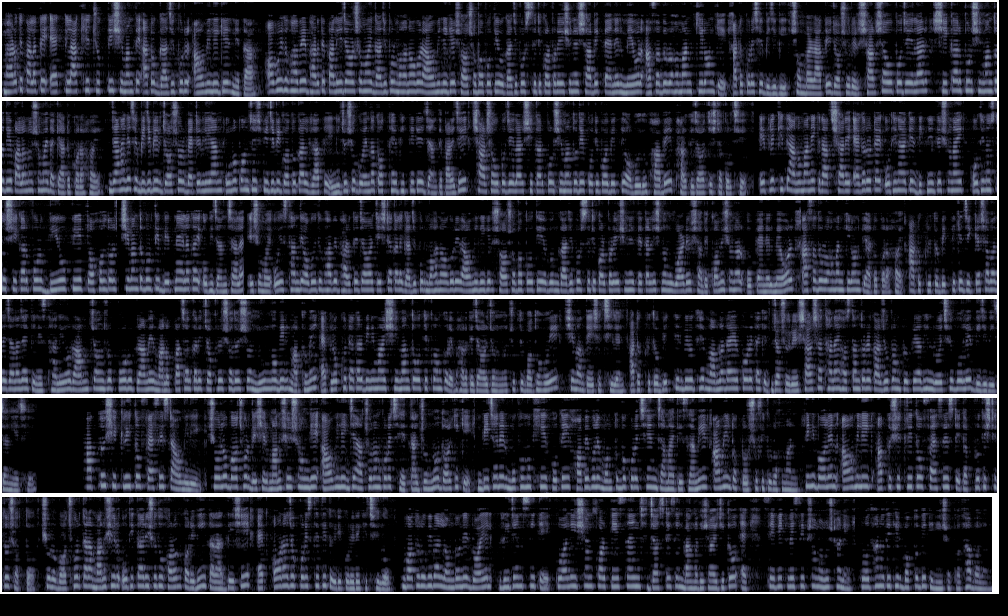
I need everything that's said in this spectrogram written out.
ভারতে পালাতে এক লাখে চুক্তি সীমান্তে আটক গাজীপুরের আওয়ামী লীগের নেতা। অবৈধভাবে ভারতে পালিয়ে যাওয়ার সময় গাজীপুর মহানগর আওয়ামী লীগের সহসভাপতি ও গাজীপুর সিটি কর্পোরেশনের সাবেক প্যানেল মেয়র আসাদুর রহমান কিরণকে আটক করেছে বিজিবি। সোমবার রাতে যশোরের সারসা উপজেলার শিকারপুর সীমান্ত দিয়ে পালানোর সময় তাকে আটক করা হয়। জানা গেছে, বিজিবির যশোর ব্যাটালিয়ান উনপঞ্চাশ বিজিবি গতকাল রাতে নিজস্ব গোয়েন্দা তথ্যের ভিত্তিতে জানতে পারে যে, সারসা উপজেলার শিকারপুর সীমান্ত দিয়ে কতিপয় ব্যক্তি অবৈধভাবে ভারতে যাওয়ার চেষ্টা করছে। এ প্রেক্ষিতে আনুমানিক রাত সাড়ে এগারোটায় অধিনায়কের দিক নির্দেশনায় অধীনস্থ শিকারপুর বিওপির টহল দল সীমান্তবর্তী বেতনা এলাকায় অভিযান চালায়। এ সময় ওই স্থান দিয়ে অবৈধভাবে ভারতে যাওয়ার চেষ্টাকালে গাজীপুর মহানগরের আওয়ামী লীগের সহসভাপতি এবং গাজীপুর সিটি কর্পোরেশনের তেতাল্লিশ নং ওয়ার্ডের সাবেক কমিশনার ও প্যানেল মেয়র আসাদুর রহমান কিরণকে আটক করা হয়। আটককৃত ব্যক্তিকে জিজ্ঞাসাবাদে জানা যায়, তিনি স্থানীয় রামচন্দ্রপুর গ্রামের মানব পাচারকারী চক্রের সদস্য নূর নবীর মাধ্যমে এক লক্ষ টাকার বিনিময়ে সীমান্ত অতিক্রম করে ভারতে যাওয়ার জন্য চুক্তিবদ্ধ হয়ে সীমান্তে এসেছিলেন। আটককৃত ব্যক্তির বিরুদ্ধে মামলা দায়ের করে তাকে যশোরের সারসা থানায় হস্তান্তরের কার্যক্রম প্রক্রিয়াধীন রয়েছে বলে বিজিবি জানিয়েছে। আত্মস্বীকৃত ফ্যাসিস্ট আওয়ামী লীগ। ষোলো বছর দেশের মানুষের সঙ্গে আওয়ামী লীগ যে আচরণ করেছে, তার জন্য দলটিকে বিচারের মুখোমুখি হতেই হবে বলে মন্তব্য করেছেন জামায়াতে ইসলামীর আমির ডক্টর শফিকুর রহমান। তিনি বলেন, আওয়ামী লীগ আত্মস্বীকৃত ফ্যাসিস্ট এটা প্রতিষ্ঠিত সত্য। ষোলো বছর তারা মানুষের অধিকারই শুধু হরণ করেনি, তারা দেশে এক অরাজক পরিস্থিতি তৈরি করে রেখেছিল। গত রবিবার লন্ডনের royal রিজেন্সিতে Coalition for Peace and Justice in Bangladesh আয়োজিত এক সিভিক রিসিপশন অনুষ্ঠানে প্রধান অতিথির বক্তব্যে তিনি এসব কথা বলেন।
